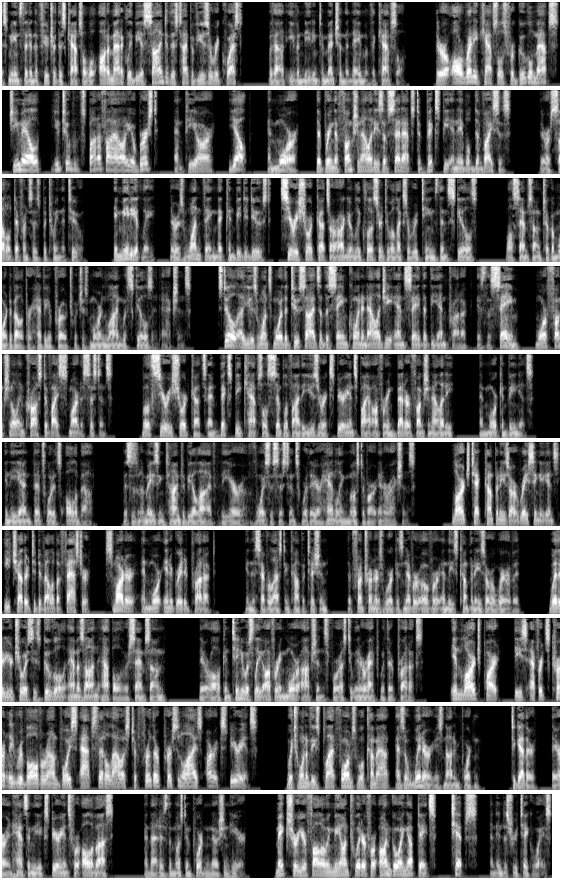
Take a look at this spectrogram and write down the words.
This means that in the future, this capsule will automatically be assigned to this type of user request without even needing to mention the name of the capsule. There are already capsules for Google Maps, Gmail, YouTube, Spotify Audioburst, NPR, Yelp, and more, that bring the functionalities of said apps to Bixby enabled devices. There are subtle differences between the two. Immediately, there is one thing that can be deduced Siri shortcuts are arguably closer to Alexa routines than skills, while Samsung took a more developer heavy approach, which is more in line with skills and actions. Still, I'll use once more the two sides of the same coin analogy and say that the end product is the same, more functional and cross device smart assistants. Both Siri shortcuts and Bixby capsules simplify the user experience by offering better functionality and more convenience. In the end, that's what it's all about. This is an amazing time to be alive, the era of voice assistants where they are handling most of our interactions. Large tech companies are racing against each other to develop a faster, smarter, and more integrated product. In this everlasting competition, the frontrunner's work is never over and these companies are aware of it. Whether your choice is Google, Amazon, Apple, or Samsung, they are all continuously offering more options for us to interact with their products. In large part, these efforts currently revolve around voice apps that allow us to further personalize our experience. Which one of these platforms will come out as a winner is not important. Together, they are enhancing the experience for all of us, and that is the most important notion here. Make sure you're following me on Twitter for ongoing updates, tips, and industry takeaways.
